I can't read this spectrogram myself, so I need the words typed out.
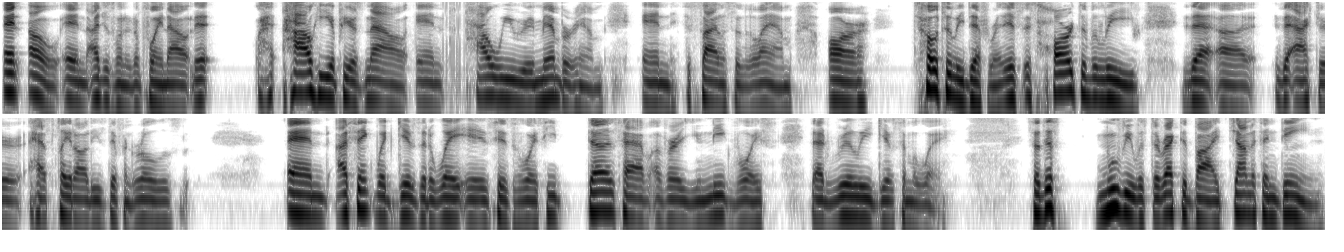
and oh, and I just wanted to point out that how he appears now and how we remember him in The Silence of the Lamb are totally different. It's it's hard to believe that uh, the actor has played all these different roles. And I think what gives it away is his voice. He does have a very unique voice that really gives him away. So this movie was directed by Jonathan Demme,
